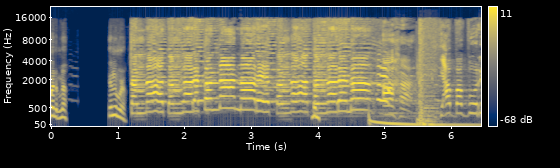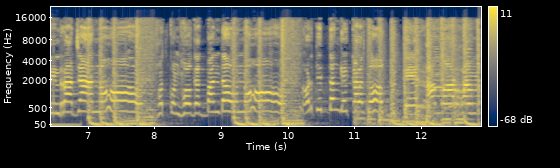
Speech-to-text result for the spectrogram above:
ಮೇಡಮ್ ಇಲ್ಲ ಮೇಡಮ್. ತನ್ನ ತನ್ನರ ತನ್ನ ನಾರೆ ತನ್ನ ತನ್ನರನ? ಆಹಾ ಯಾವ ಊರಿನ ರಾಜನೋ? ಹೊತ್ಕೊಂಡ್ ಹೋಗಕ್ ಬಂದವನು? ನೋಡ್ತಿದ್ದಂಗೆ ಕಳ್ದೋಗ್ಬಿಟ್ಟೆ. ರಾಮ ರಾಮ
